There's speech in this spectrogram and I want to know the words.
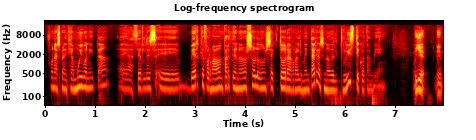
Fue una experiencia muy bonita eh, hacerles eh, ver que formaban parte no solo de un sector agroalimentario, sino del turístico también. Oye, eh,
